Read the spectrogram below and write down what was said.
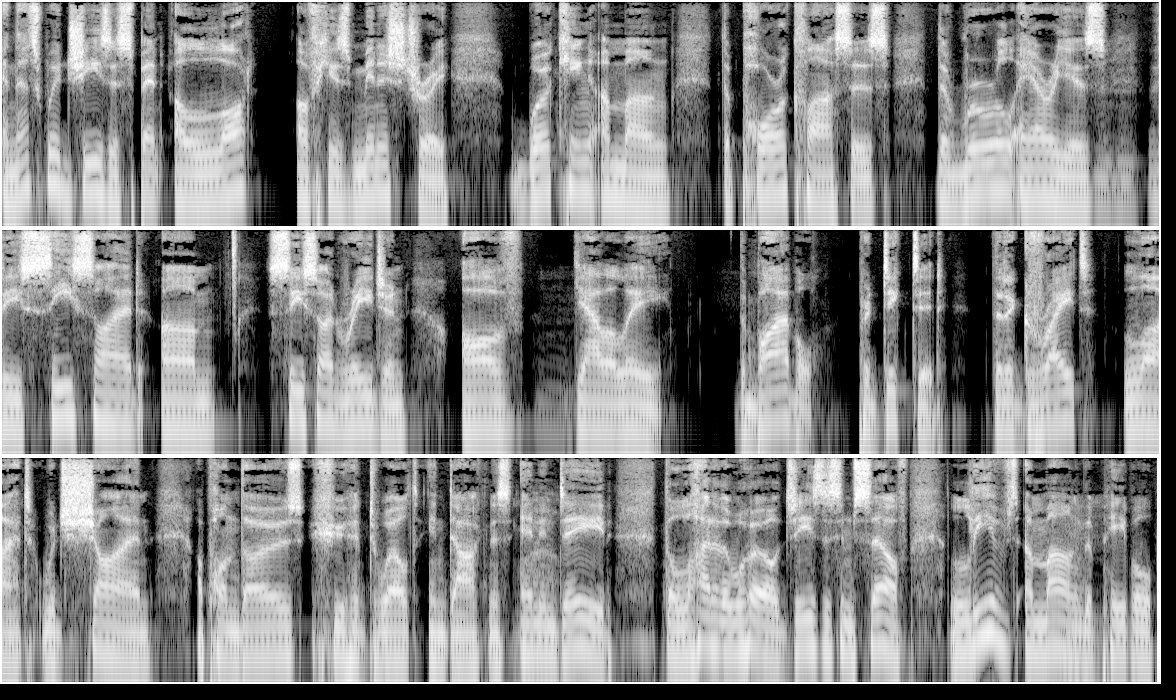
And that's where Jesus spent a lot of his ministry working among the poorer classes, the rural areas, mm-hmm. the seaside, um, seaside region of mm. Galilee. The Bible predicted that a great light would shine upon those who had dwelt in darkness. And indeed, the light of the world, Jesus himself, lived among the hmm. people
